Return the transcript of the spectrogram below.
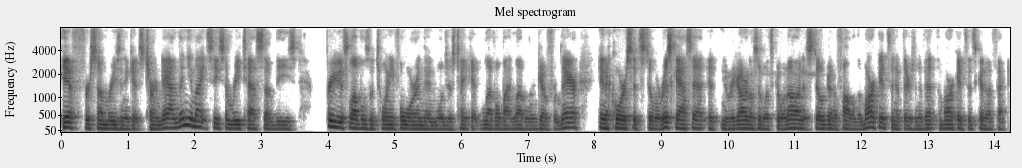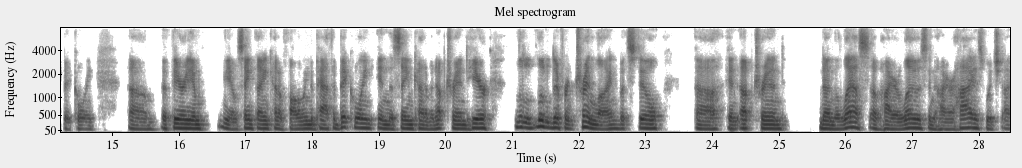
If for some reason it gets turned down, then you might see some retests of these previous levels of 24, and then we'll just take it level by level and go from there. And of course, it's still a risk asset. It, regardless of what's going on, it's still going to follow the markets. And if there's an event in the markets, it's going to affect Bitcoin. Um, Ethereum, you know, same thing, kind of following the path of Bitcoin in the same kind of an uptrend here. Little little different trend line, but still uh, an uptrend nonetheless of higher lows and higher highs, which uh,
